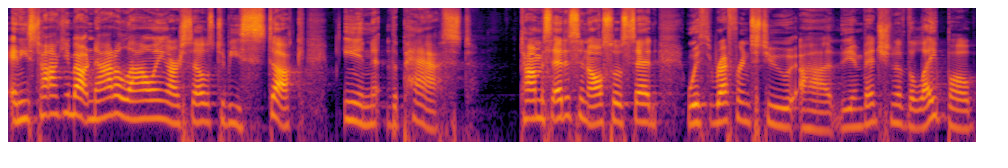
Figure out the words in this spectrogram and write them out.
And he's talking about not allowing ourselves to be stuck in the past. Thomas Edison also said, with reference to uh, the invention of the light bulb,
